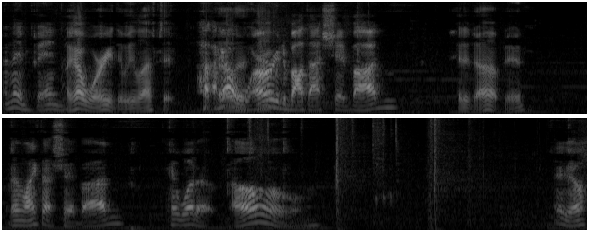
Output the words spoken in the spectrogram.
And they bend. I got worried that we left it. I got other thing. worried about that shit, bud. Hit it up, dude. I didn't like that shit, bud. Hey, what up? Oh. There you go.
